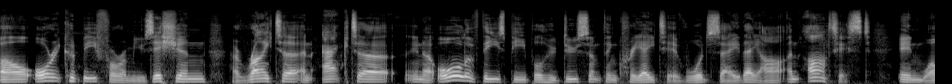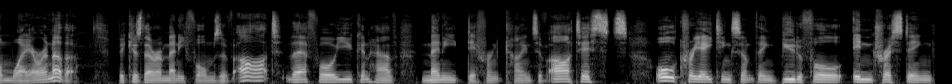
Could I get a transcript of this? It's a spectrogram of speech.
uh, or it could be for a musician, a writer, an actor. You know, all of these people who do something creative would say they are an artist in one way or another. Because there are many forms of art, therefore, you can have many different kinds of artists, all creating something beautiful, interesting,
